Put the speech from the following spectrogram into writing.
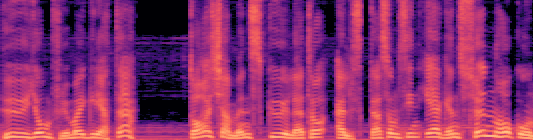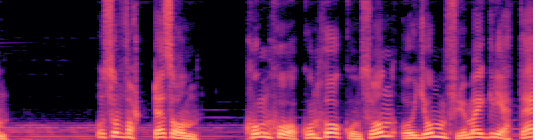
hun jomfru Margrethe, da kommer en Skule til å elske deg som sin egen sønn, Håkon. Og så ble det sånn. Kong Håkon Håkonsson og jomfru Margrethe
